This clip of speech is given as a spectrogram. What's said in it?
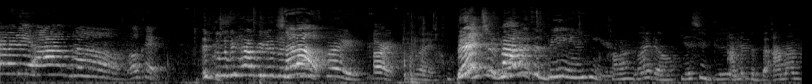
already have them. Okay. It's gonna be heavier than Shut fifth up. grade. All right. Anyway, Bitch, You it's not. have to be in here. no, I don't. Yes, you do. I'm in the. ba- I'm. I'm,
